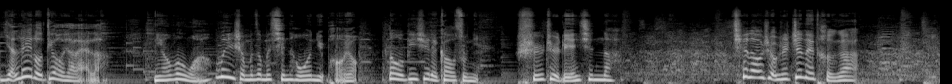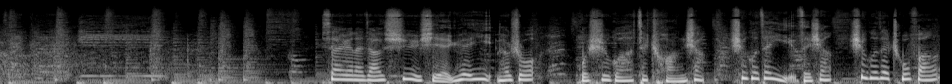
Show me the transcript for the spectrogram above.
眼泪都掉下来了。你要问我为什么这么心疼我女朋友，那我必须得告诉你，十指连心呐，切到手是真的疼啊。下一位呢叫续写月意，他说：“我试过在床上，试过在椅子上，试过在厨房，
